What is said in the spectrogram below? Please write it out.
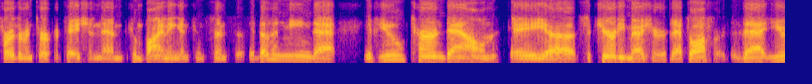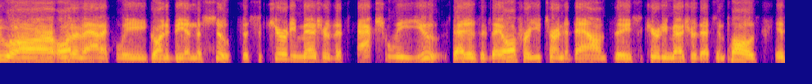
further interpretation and combining and consensus. It doesn't mean that if you turn down a uh, security measure that's offered, that you are automatically going to be in the soup. The security measure that's actually used, that is, if they offer you turn it down, the security measure that's imposed is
